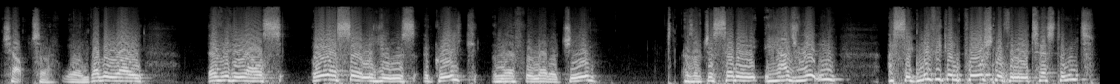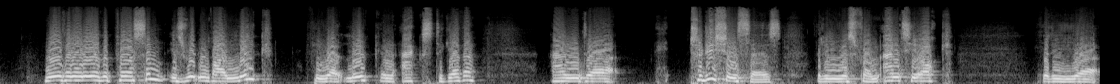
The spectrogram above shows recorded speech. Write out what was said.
chapter 1. By the way, everything else, almost certainly he was a Greek and therefore not a Jew. As I've just said, he, he has written a significant portion of the New Testament, more than any other person, is written by Luke. If he wrote Luke and Acts together. And uh, tradition says that he was from Antioch, that he, uh,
